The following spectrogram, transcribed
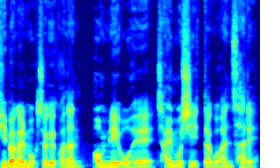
비방할 목적에 관한 법리 오해에 잘못이 있다고 한 사례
